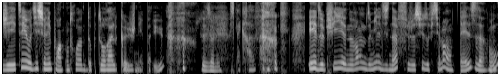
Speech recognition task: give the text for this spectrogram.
J'ai été auditionnée pour un contrôle doctoral que je n'ai pas eu. Désolée. C'est pas grave. Et depuis novembre 2019, je suis officiellement en thèse, donc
